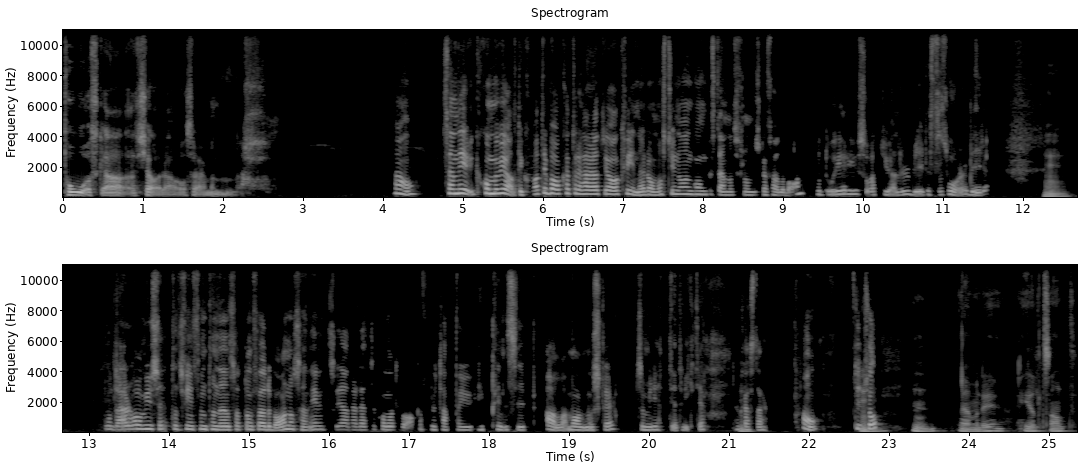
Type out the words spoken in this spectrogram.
på och ska köra och sådär men ja. Sen är, kommer vi alltid komma tillbaka till det här att ja, kvinnor de måste ju någon gång bestämma sig för om de ska föda barn. Och då är det ju så att ju äldre du blir desto svårare blir det. Mm. Och där har vi ju sett att det finns en tendens att de föder barn och sen är det inte så jävla lätt att komma tillbaka för du tappar ju i princip alla magmuskler som är jätte, jätteviktiga. Jag kastar. Ja, typ så. Mm. Ja, men det är helt sant.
